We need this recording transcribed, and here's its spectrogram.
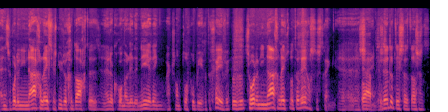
en ze worden niet nageleefd, is nu de gedachte. Het is een hele kromme redenering, maar ik zal hem toch proberen te geven. Mm -hmm. Ze worden niet nageleefd omdat de regels te streng zijn. Ja, dus dat is dat als het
